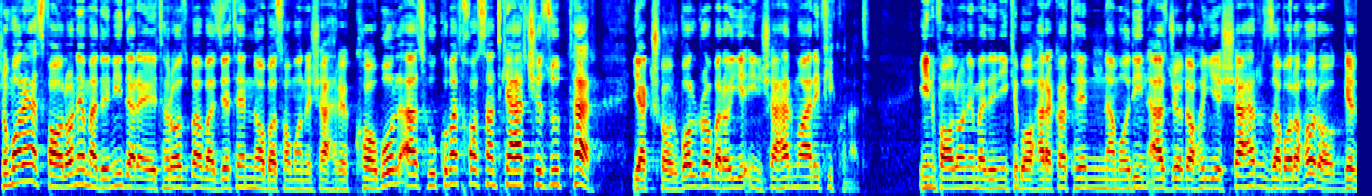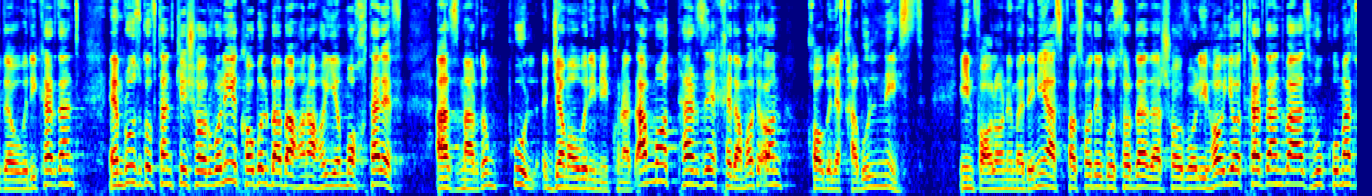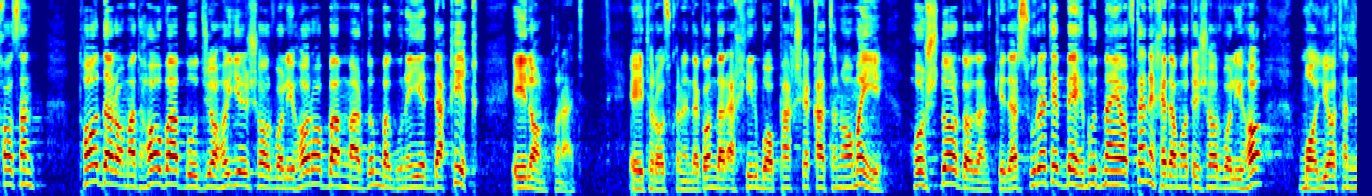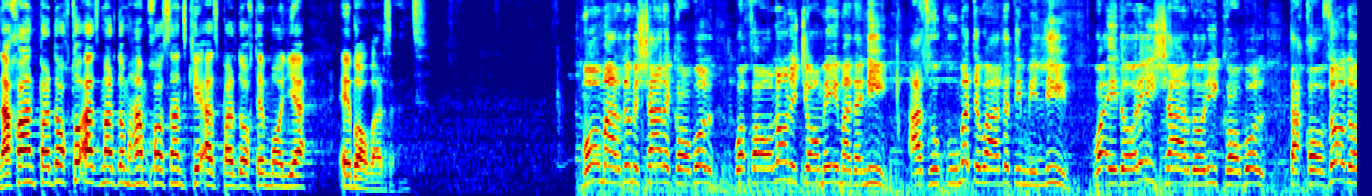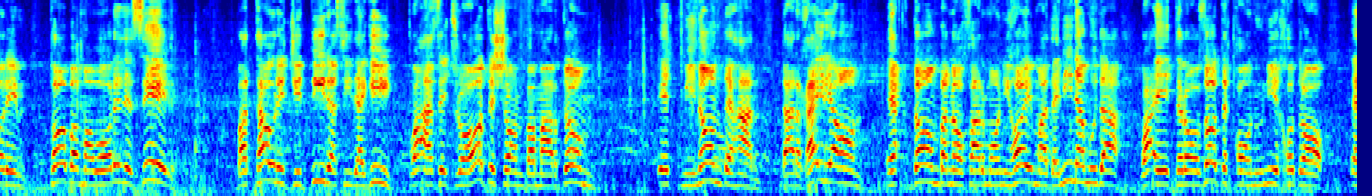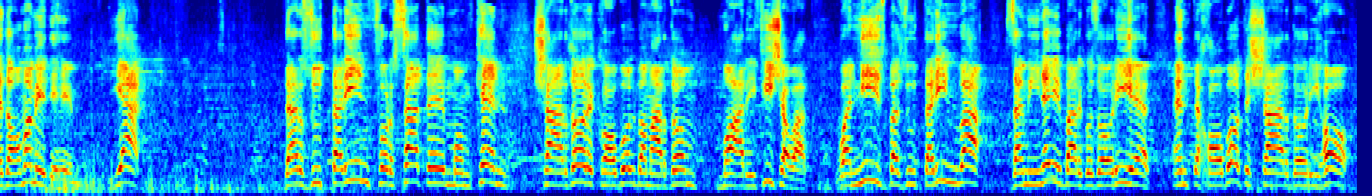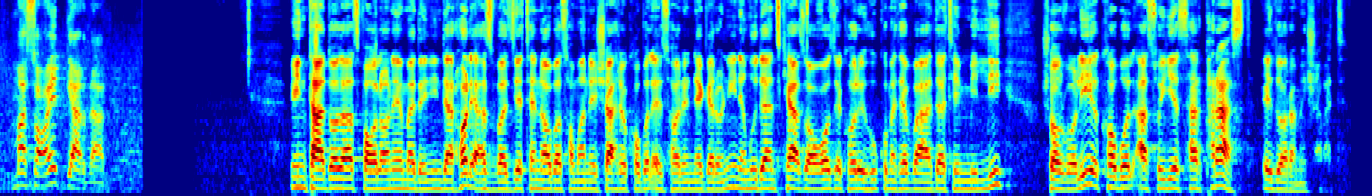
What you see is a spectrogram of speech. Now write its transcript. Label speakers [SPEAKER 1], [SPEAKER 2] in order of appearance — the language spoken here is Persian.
[SPEAKER 1] شماری از فعالان مدنی در اعتراض به وضعیت نابسامان شهر کابل از حکومت خواستند که هرچه زودتر یک شاروال را برای این شهر معرفی کند. این فعالان مدنی که با حرکات نمادین از جاده های شهر زباله ها را گردآوری کردند امروز گفتند که شاروالی کابل به بهانه های مختلف از مردم پول جمع آوری می کند اما طرز خدمات آن قابل قبول نیست این فعالان مدنی از فساد گسترده در شاروالی ها یاد کردند و از حکومت خواستند تا درآمدها و بودجه های شاروالی ها را به مردم به گونه دقیق اعلان کند. اعتراض کنندگان در اخیر با پخش قطعنامه هشدار دادند که در صورت بهبود نیافتن خدمات شاروالی ها مالیات نخواهند پرداخت و از مردم هم خواستند که از پرداخت مالیه ابا ورزند.
[SPEAKER 2] ما مردم شهر کابل و فعالان جامعه مدنی از حکومت وحدت ملی و اداره شهرداری کابل تقاضا داریم تا به موارد زیر به طور جدی رسیدگی و از اجراعاتشان به مردم اطمینان دهند. در غیر آن اقدام به نافرمانی های مدنی نموده و اعتراضات قانونی خود را ادامه می دهیم یک در زودترین فرصت ممکن شهردار کابل به مردم معرفی شود و نیز به زودترین وقت زمینه برگزاری انتخابات شهرداری ها مساعد گردد.
[SPEAKER 1] این تعداد از فعالان مدنی در حال از وضعیت نابسامان شهر کابل اظهار نگرانی نمودند که از آغاز کار حکومت وحدت ملی شاروالی کابل از سوی سرپرست اداره می شود.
